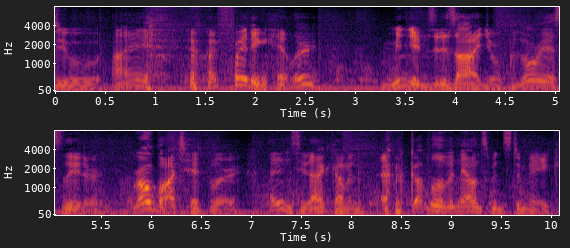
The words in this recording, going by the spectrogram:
Do I... am I fighting Hitler? Minions, it is I, your glorious leader. Robot Hitler. I didn't see that coming. I have a couple of announcements to make.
